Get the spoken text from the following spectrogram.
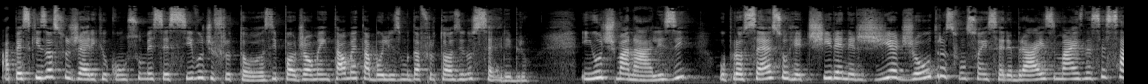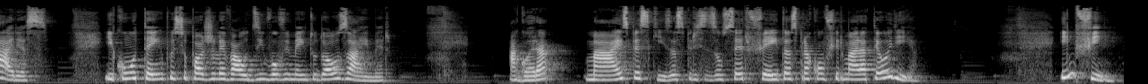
A pesquisa sugere que o consumo excessivo de frutose pode aumentar o metabolismo da frutose no cérebro. Em última análise, o processo retira energia de outras funções cerebrais mais necessárias. E com o tempo, isso pode levar ao desenvolvimento do Alzheimer. Agora, mais pesquisas precisam ser feitas para confirmar a teoria. Enfim,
